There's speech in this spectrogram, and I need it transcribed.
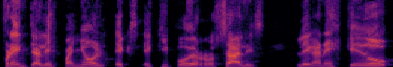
frente al Español, ex equipo de Rosales. Leganés quedó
